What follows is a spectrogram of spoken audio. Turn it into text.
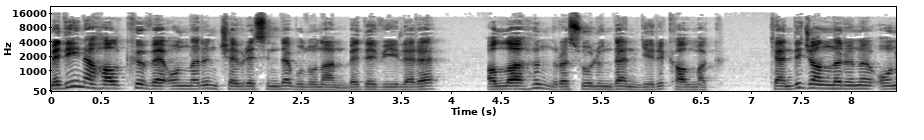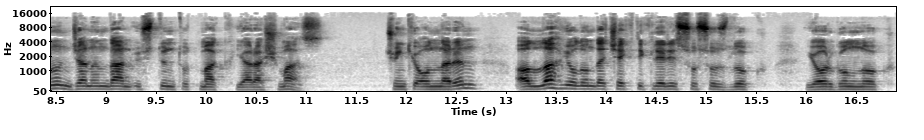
Medine halkı ve onların çevresinde bulunan bedevilere Allah'ın Resulünden geri kalmak, kendi canlarını onun canından üstün tutmak yaraşmaz. Çünkü onların Allah yolunda çektikleri susuzluk, yorgunluk,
